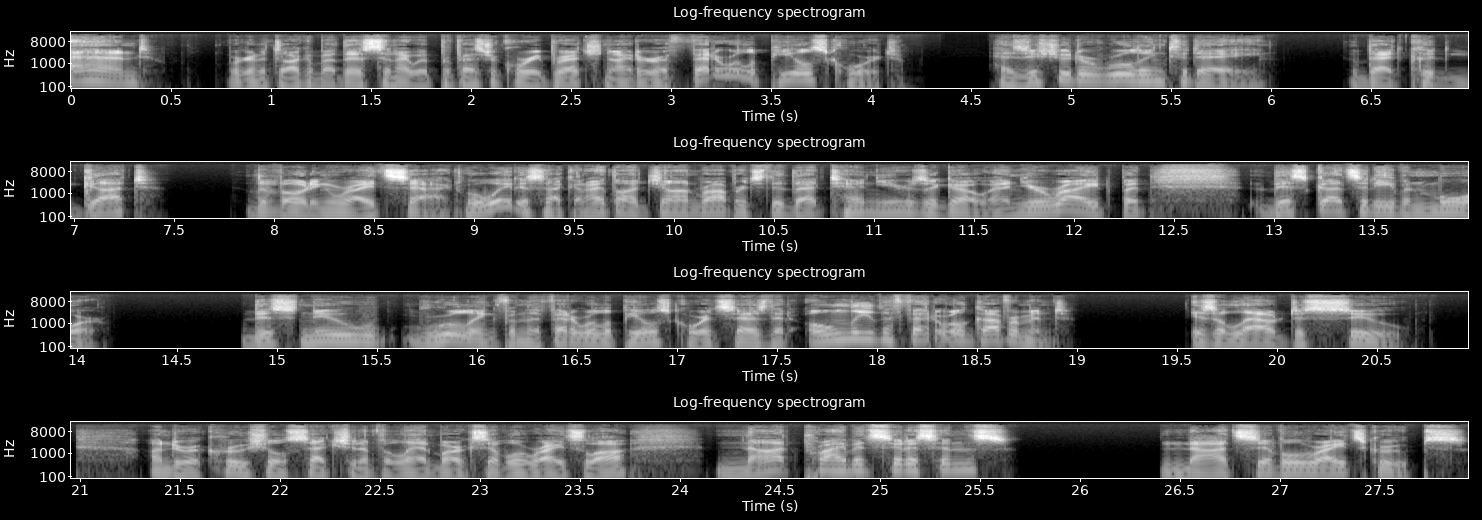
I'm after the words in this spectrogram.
And we're going to talk about this tonight with Professor Corey Brettschneider. A federal appeals court has issued a ruling today that could gut the Voting Rights Act. Well, wait a second. I thought John Roberts did that 10 years ago. And you're right, but this guts it even more. This new ruling from the federal appeals court says that only the federal government is allowed to sue under a crucial section of the landmark civil rights law, not private citizens, not civil rights groups.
